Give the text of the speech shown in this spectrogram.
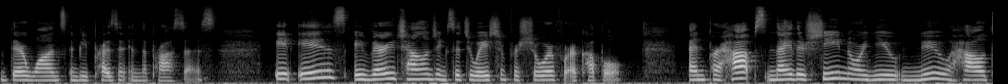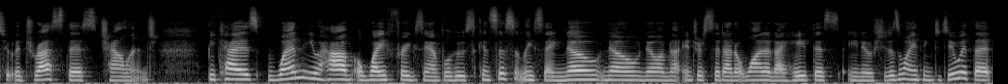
their wants, and be present in the process. It is a very challenging situation for sure for a couple. And perhaps neither she nor you knew how to address this challenge. Because when you have a wife, for example, who's consistently saying, No, no, no, I'm not interested, I don't want it, I hate this, you know, she doesn't want anything to do with it,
